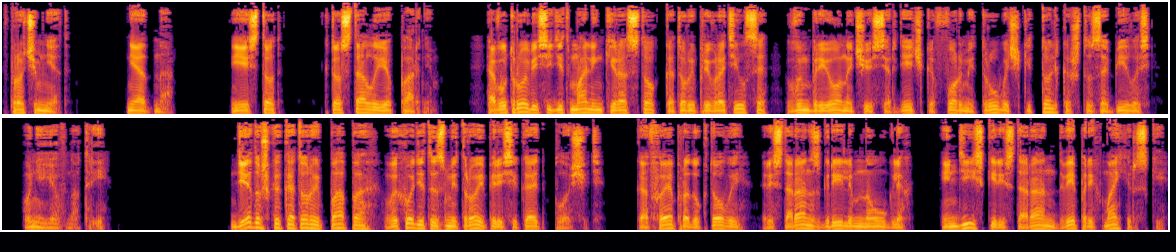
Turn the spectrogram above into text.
Впрочем, нет, не одна. Есть тот, кто стал ее парнем. А в утробе сидит маленький росток, который превратился в эмбрион, и чье сердечко в форме трубочки только что забилось у нее внутри. Дедушка, который папа, выходит из метро и пересекает площадь. Кафе, продуктовый, ресторан с грилем на углях, индийский ресторан, две парикмахерские,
